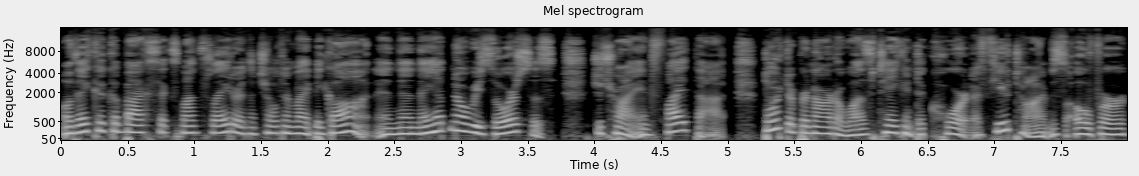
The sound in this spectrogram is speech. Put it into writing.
Oh, they could come back six months later and the children might be gone, and then they had no resources to try and fight that. Dr. Barnardo was taken to court a few times over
